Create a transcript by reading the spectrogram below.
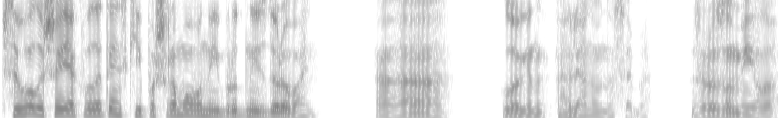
Всього лише як велетенський пошрамований брудний здоровань. А, Логін глянув на себе. Зрозуміло.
